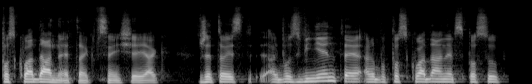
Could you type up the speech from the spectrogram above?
poskładane, tak w sensie jak, że to jest albo zwinięte, albo poskładane w sposób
